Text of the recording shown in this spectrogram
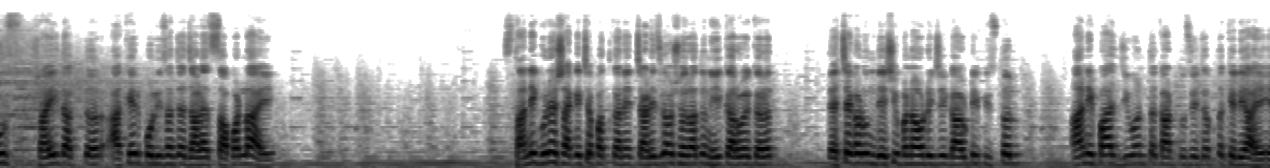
उर्फ शाहिद अख्तर अखेर पोलिसांच्या जाळ्यात सापडला आहे. स्थानिक गुन्हे शाखेच्या पथकाने चाळीसगाव शहरातून ही कारवाई करत त्याच्याकडून देशी बनावटीचे गावठी पिस्तूल आणि पाच जिवंत काडतुसे जप्त केली आहे.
